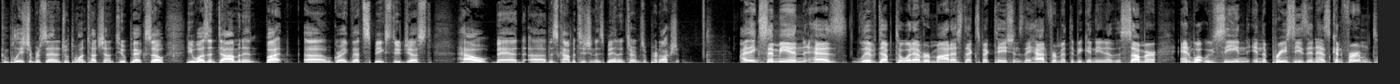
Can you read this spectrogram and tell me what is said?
completion percentage with one touchdown, two picks. So he wasn't dominant, but uh, Greg, that speaks to just how bad uh, this competition has been in terms of production. I think Siemian has lived up to whatever modest expectations they had for him at the beginning of the summer, and what we've seen in the preseason has confirmed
